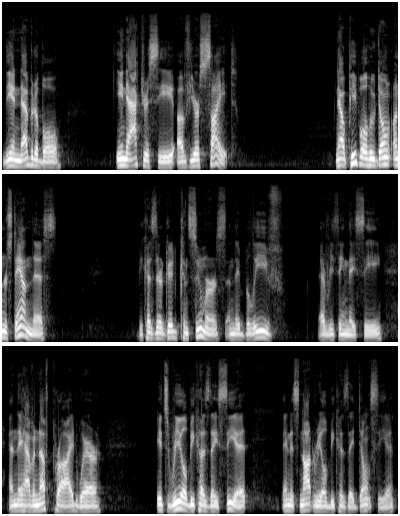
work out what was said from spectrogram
the inevitable inaccuracy of your sight. Now, people who don't understand this because they're good consumers and they believe everything they see and they have enough pride where it's real because they see it and it's not real because they don't see it.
